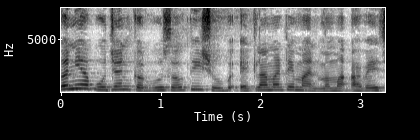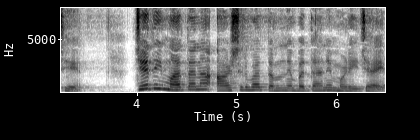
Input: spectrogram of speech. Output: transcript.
કન્યા પૂજન કરવું સૌથી શુભ એટલા માટે માનવામાં આવે છે. જેથી માતાના આશીર્વાદ તમને બધાને મળી જાય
